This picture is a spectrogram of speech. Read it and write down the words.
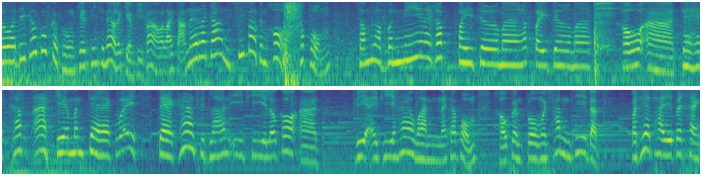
สวัสดีครับพบกับผมเคซิงชาแนลและเกมฟีฟ่าออนไลน์3ในรายการฟีฟ่าเต็มข้อครับผมสำหรับวันนี้นะครับไปเจอมาครับไปเจอมาเขาอ่าแจกครับอ่าเกมมันแจกเว้ยแจก 50 ล้าน EP แล้วก็อ่า VIP 5 วันนะครับผมเขาเป็นโปรโมชั่นที่แบบ ประเทศไทยไปแข่ง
